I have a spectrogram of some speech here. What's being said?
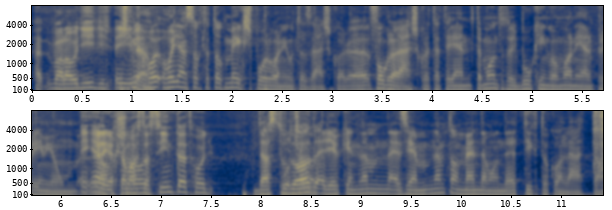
hát valahogy így, És így mi, nem. ho, hogyan szoktatok még spórolni utazáskor, ö, foglaláskor? Tehát ilyen, te mondtad, hogy Bookingon van ilyen prémium Én elértem azt a szintet, hogy De azt tudod, Bocsánat. egyébként nem, ez ilyen, nem tudom, mendemon, de TikTokon láttam,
